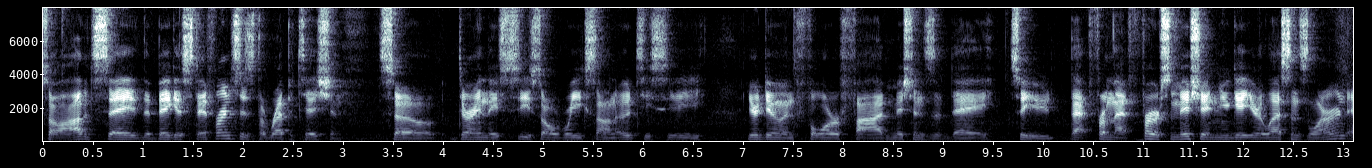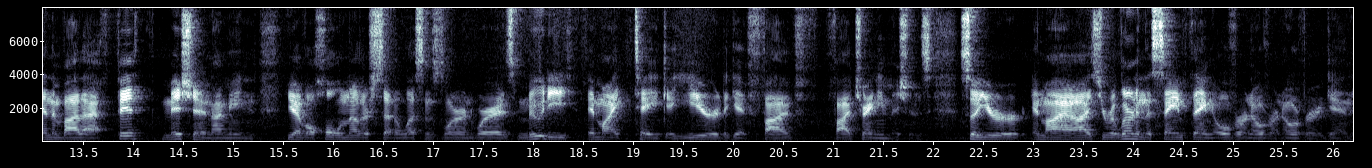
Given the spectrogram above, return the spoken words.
So I would say the biggest difference is the repetition. So during these CSOL weeks on OTC, you're doing four or five missions a day. So you that from that first mission you get your lessons learned, and then by that fifth mission, I mean you have a whole nother set of lessons learned. Whereas Moody, it might take a year to get five five training missions. So you're in my eyes, you're learning the same thing over and over and over again,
